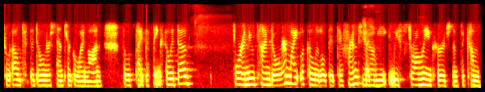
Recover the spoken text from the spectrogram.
throughout the donor center going on, those type of things. So it does for a new time donor might look a little bit different, yeah. but we, we strongly encourage them to come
